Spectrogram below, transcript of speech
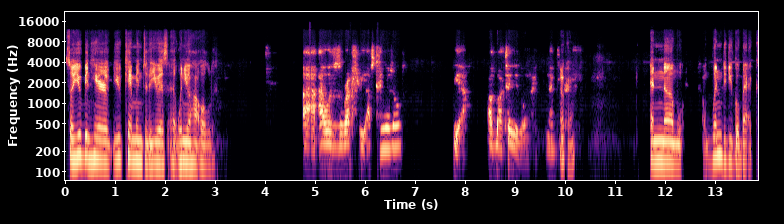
So you've been here, you came into the US when you were how old? Uh, I was roughly I was 10 years old. Yeah. I was about 10 years old. Okay. And um, when did you go back?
